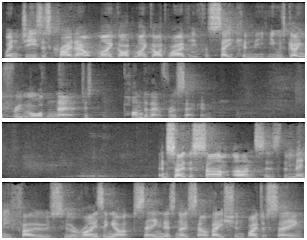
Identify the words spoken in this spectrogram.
when Jesus cried out, My God, my God, why have you forsaken me? He was going through more than that. Just ponder that for a second. And so the psalm answers the many foes who are rising up, saying there's no salvation, by just saying,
